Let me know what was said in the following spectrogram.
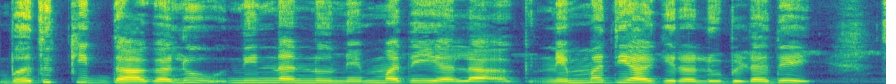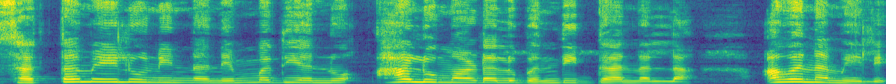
ಬದುಕಿದ್ದಾಗಲೂ ನಿನ್ನನ್ನು ನೆಮ್ಮದಿಯಲ, ನೆಮ್ಮದಿಯಾಗಿರಲು ಬಿಡದೆ ಸತ್ತ ಮೇಲೂ ನಿನ್ನ ನೆಮ್ಮದಿಯನ್ನು ಹಾಳು ಮಾಡಲು ಬಂದಿದ್ದಾನಲ್ಲ ಅವನ ಮೇಲೆ.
